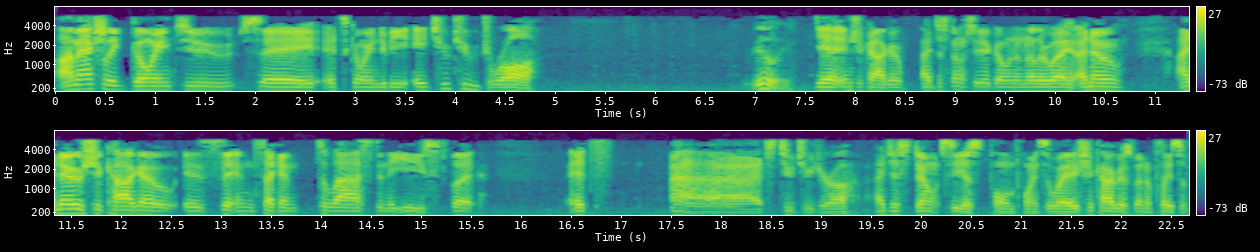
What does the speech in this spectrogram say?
I'm actually going to say it's going to be a two-two draw. Really? Yeah, in Chicago. I just don't see it going another way. I know, I know Chicago is sitting second to last in the East, but it's, uh, it's two-two draw. I just don't see us pulling points away. Chicago's been a place of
